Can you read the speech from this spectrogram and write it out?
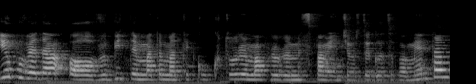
I opowiada o wybitnym matematyku, który ma problemy z pamięcią, z tego co pamiętam.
